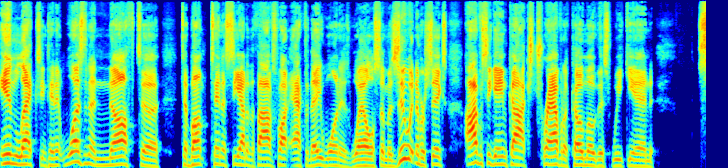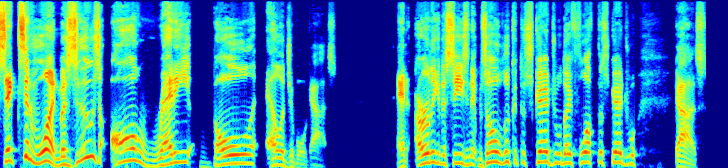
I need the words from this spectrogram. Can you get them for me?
in Lexington. It wasn't enough to to bump Tennessee out of the five spot after they won as well. So Mizzou at number six. Obviously, Gamecocks travel to Como this weekend. Six and one. Mizzou's already bowl eligible, guys. And early in the season, it was, oh, look at the schedule. They fluffed the schedule. Guys,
